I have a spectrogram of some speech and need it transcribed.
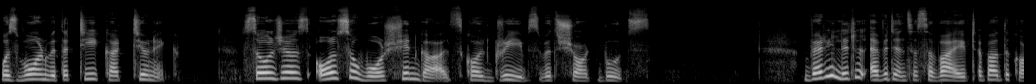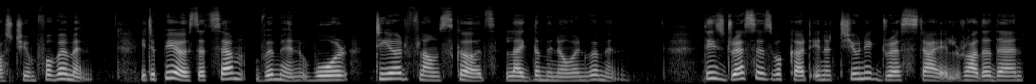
was worn with a T-cut tunic. Soldiers also wore shin guards called greaves with short boots. Very little evidence has survived about the costume for women. It appears that some women wore tiered flounce skirts like the Minoan women. These dresses were cut in a tunic dress style rather than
